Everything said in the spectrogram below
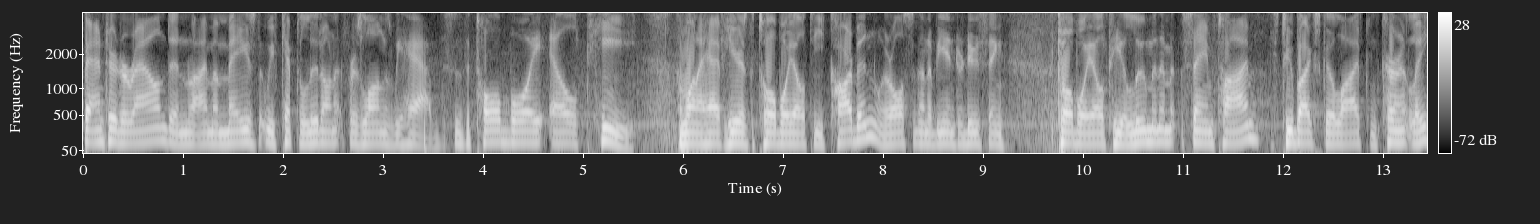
bantered around, and I'm amazed that we've kept a lid on it for as long as we have. This is the Tallboy LT. The one I have here is the Tallboy LT Carbon. We're also going to be introducing the Tallboy LT Aluminum at the same time. These two bikes go live concurrently.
